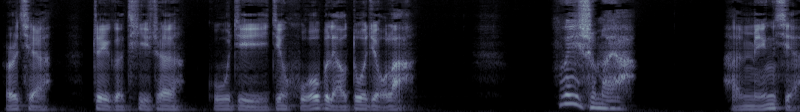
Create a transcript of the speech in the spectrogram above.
而且这个替身估计已经活不了多久了。为什么呀？很明显，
